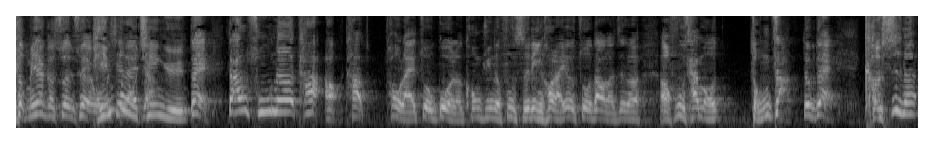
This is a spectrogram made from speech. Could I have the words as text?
怎么样个顺遂？平步青云。对，当初呢，他哦，他后来做过了空军的副司令，后来又做到了这个呃副参谋总长，对不对？可是呢？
